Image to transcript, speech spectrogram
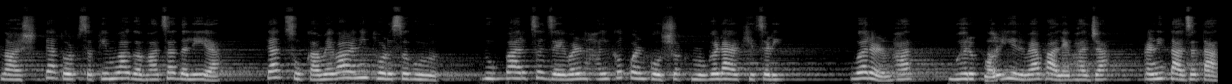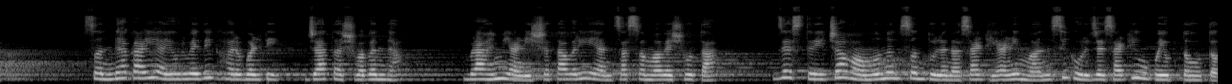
नाश्त्यात ओटचं किंवा गव्हाचा दलिया त्यात सुकामेवा आणि थोडंसं गुळ. दुपारचं जेवण हलकं पण पोषक मुगडाळ खिचडी. वरण भात भरपूर हिरव्या पालेभाज्या आणि ताजं ताक. संध्याकाळी आयुर्वेदिक हर्बल टी ज्यात अश्वगंधा. ब्राह्मी आणि शतावरी यांचा समावेश होता जे स्त्रीच्या हॉर्मोनल संतुलनासाठी आणि मानसिक ऊर्जेसाठी उपयुक्त होतं.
